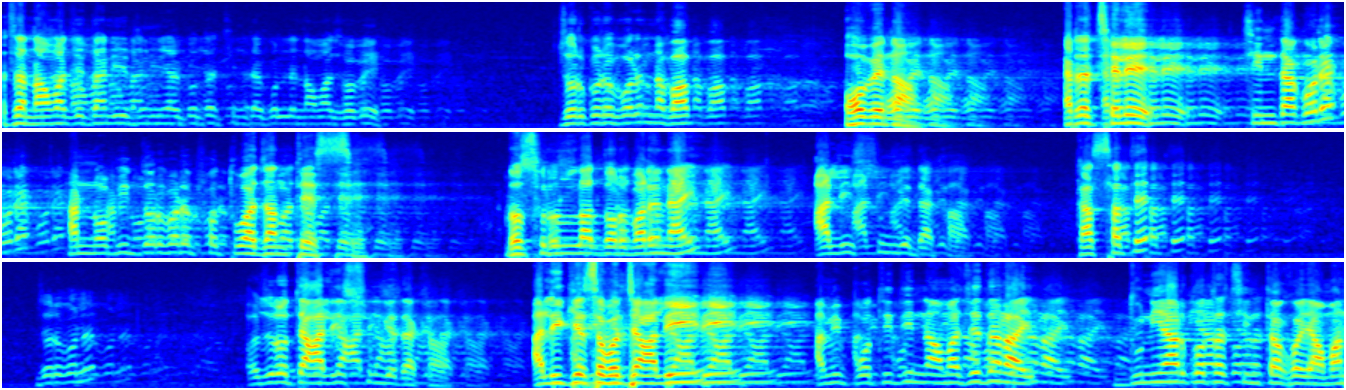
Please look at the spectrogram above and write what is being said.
আচ্ছা নামাজে দাঁড়িয়ে দুনিয়ার কথা চিন্তা করলে নামাজ হবে? জোর করে বলেন না বাপ। হবে না। একটা ছেলে চিন্তা করে, আর নবীর দরবারে ফতুয়া জানতে এসছে। রসুল্লাহ দরবারে নাই, আলীর সঙ্গে দেখা। কার সাথে? হজরতে আলীর সঙ্গে দেখা। বলছে আমি প্রতিদিন নামাজে দাঁড়াই দুনিয়ার কথা চিন্তা আমার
